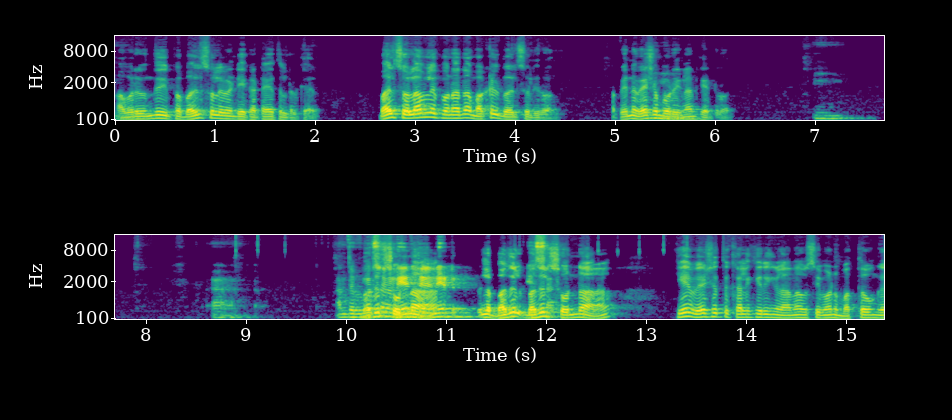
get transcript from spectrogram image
அவர் வந்து இப்ப பதில் சொல்ல வேண்டிய கட்டாயத்தில் இருக்காரு. பதில் சொல்லாமலே போனார்னா மக்கள் பதில் சொல்லிடுவாங்க அப்ப என்ன வேஷம் போடுறீங்களான்னு கேட்டுருவாங்க. பதில் சொன்னா இல்ல பதில் பதில். சொன்னா ஏன் வேஷத்தை கலைக்கிறீங்களா அனாவசியமான மத்தவங்க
